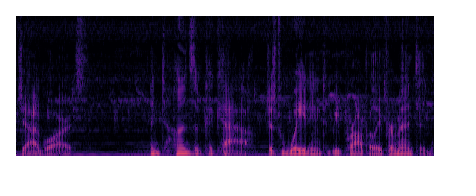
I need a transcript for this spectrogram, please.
jaguars, and tons of cacao just waiting to be properly fermented.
